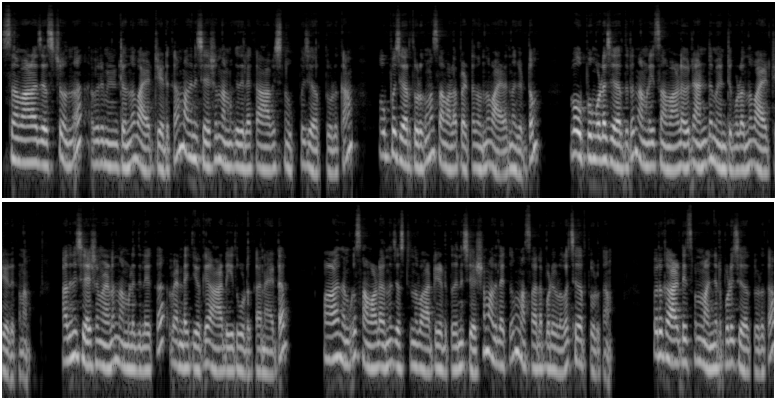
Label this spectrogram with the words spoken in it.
സവാള ജസ്റ്റ് ഒന്ന് ഒരു മിനിറ്റ് ഒന്ന് വഴറ്റിയെടുക്കാം. അതിനുശേഷം നമുക്കിതിലേക്ക് ആവശ്യത്തിന് ഉപ്പ് ചേർത്ത് കൊടുക്കാം. ഉപ്പ് ചേർത്ത് കൊടുക്കുമ്പോൾ സവാള പെട്ടെന്നൊന്ന് വഴന്ന് കിട്ടും. അപ്പോൾ ഉപ്പും കൂടെ ചേർത്തിട്ട് നമ്മൾ ഈ സവാള ഒരു രണ്ട് മിനിറ്റും കൂടെ ഒന്ന് വഴറ്റിയെടുക്കണം. അതിനുശേഷം വേണം നമ്മളിതിലേക്ക് വെണ്ടയ്ക്കൊക്കെ ആഡ് ചെയ്ത് കൊടുക്കാനായിട്ട്. അപ്പോൾ ആദ്യം നമുക്ക് സവാള ഒന്ന് ജസ്റ്റ് ഒന്ന് വാട്ടിയെടുത്തതിന് ശേഷം അതിലേക്ക് മസാലപ്പൊടികളൊക്കെ ചേർത്ത് കൊടുക്കാം. ഒരു കാൽ ടീസ്പൂൺ മഞ്ഞൾപ്പൊടി ചേർത്ത് കൊടുക്കാം.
